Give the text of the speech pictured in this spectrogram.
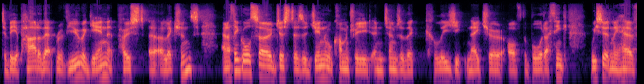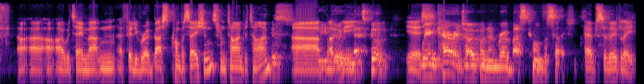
to be a part of that review again at post uh, elections. And I think also just as a general commentary in terms of the collegiate nature of the board, I think we certainly have, uh, uh I would say, Martin, a fairly robust conversations from time to time. Yes, uh, but do. we that's good. Yes. We encourage open and robust conversations. Absolutely.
